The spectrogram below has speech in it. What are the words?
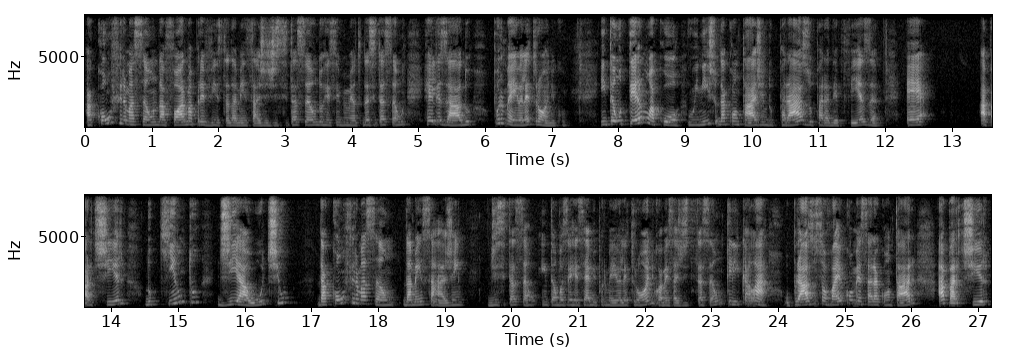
a confirmação da forma prevista da mensagem de citação do recebimento da citação realizado por meio eletrônico. Então, o termo ACO, o início da contagem do prazo para a defesa, é a partir do quinto dia útil da confirmação da mensagem de citação. Então você recebe por meio eletrônico a mensagem de citação, clica lá. O prazo só vai começar a contar a partir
